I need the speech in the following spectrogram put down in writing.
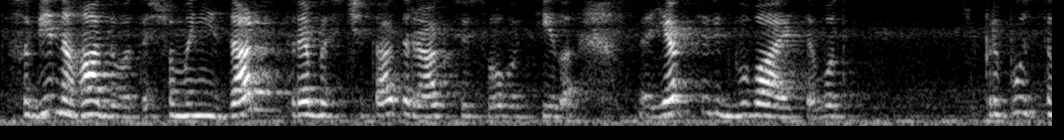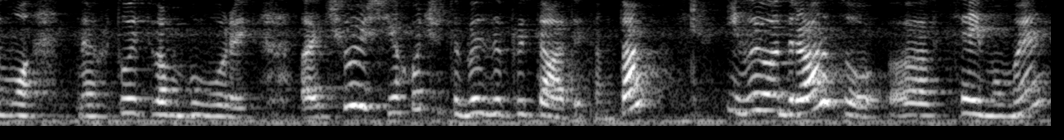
собі нагадувати, що мені зараз треба считати реакцію свого тіла. Як це відбувається? От Припустимо, е, хтось вам говорить, «Е, чуєш, я хочу тебе запитати там, так? І ви одразу е, в цей момент,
